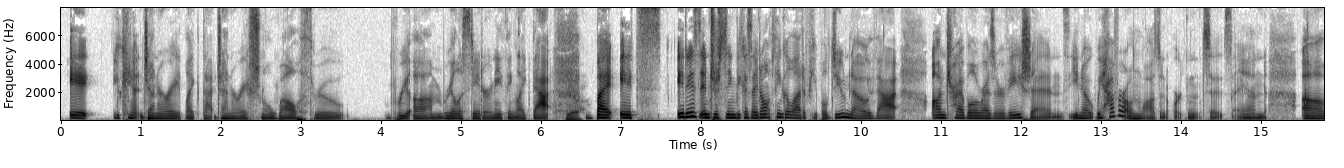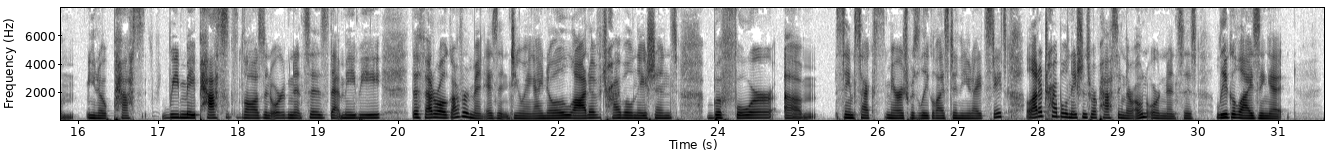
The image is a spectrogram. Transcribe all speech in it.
it you can't generate like that generational wealth through re- um, real estate or anything like that. Yeah. But it's it is interesting because I don't think a lot of people do know that on tribal reservations, you know, we have our own laws and ordinances, and um, you know, pass we may pass laws and ordinances that maybe the federal government isn't doing. I know a lot of tribal nations before. Um, same-sex marriage was legalized in the United States. A lot of tribal nations were passing their own ordinances, legalizing it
